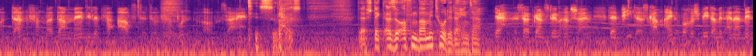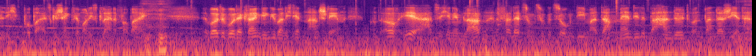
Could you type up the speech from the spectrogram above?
und dann von Madame Mandylip verarztet und verbunden worden sei. Das ist sowas. Da steckt also offenbar Methode dahinter. Ja, es hat ganz den Anschein. Denn Peters kam eine Woche später mit einer männlichen Puppe als Geschenk für Mollys Kleine vorbei. Mhm. Er wollte wohl der Kleinen gegenüber nicht hinten anstehen. Und auch er hat sich in dem Laden eine Verletzung zugezogen, die Madame Mandylip behandelt und bandagiert hat.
